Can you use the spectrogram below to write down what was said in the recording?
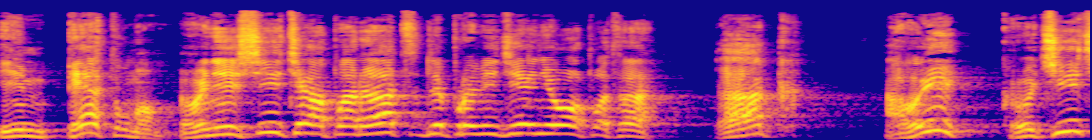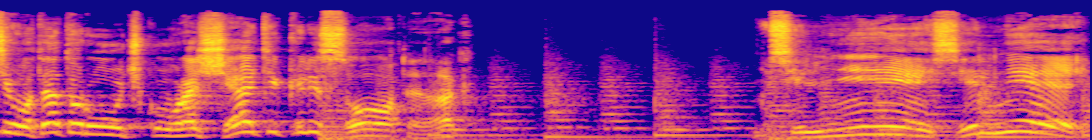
импетумом. Внесите аппарат для проведения опыта. Так, а вы крутите вот эту ручку, вращайте колесо. Так. Ну, сильнее, сильнее.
